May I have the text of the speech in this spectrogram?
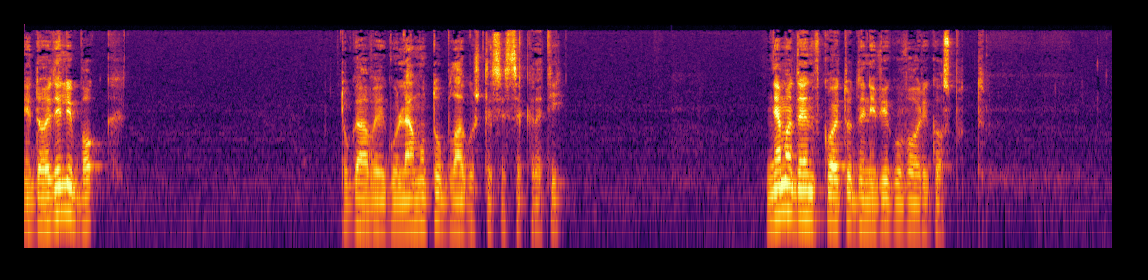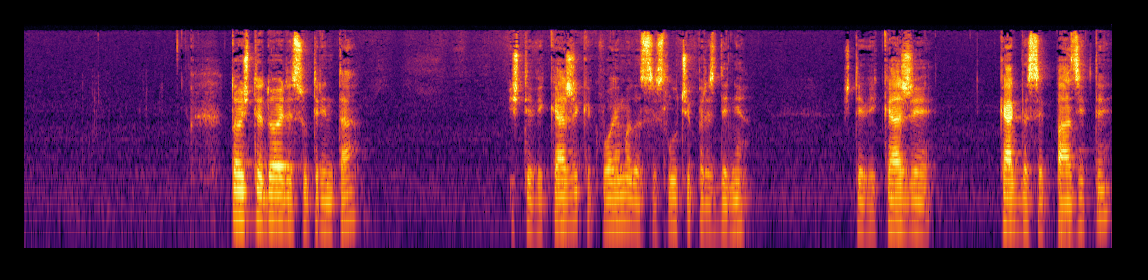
Не дойде ли Бог, тогава и голямото благо ще се съкрати. Няма ден, в който да не ви говори Господ. Той ще дойде сутринта и ще ви каже какво има да се случи през деня. Ще ви каже как да се пазите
